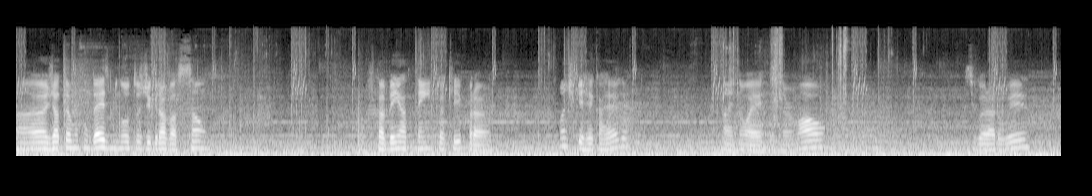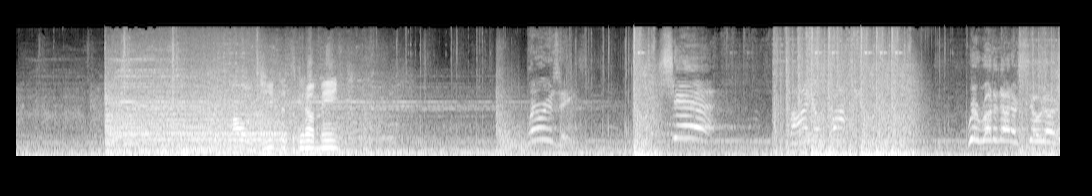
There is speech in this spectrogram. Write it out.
Ah, já estamos com 10 minutos de gravação. Fica bem atento aqui pra... Onde que recarrega? Aí no R, normal. Segurar o E. Maldita desgramento. Is he? Shit! Behind those boxes! We're running out of shooters!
